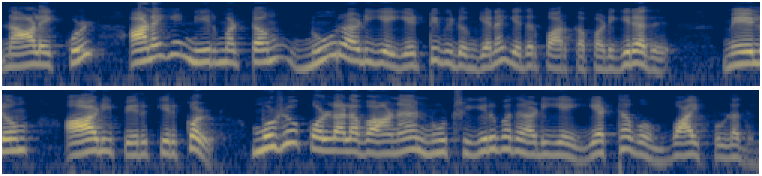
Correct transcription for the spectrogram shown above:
நாளைக்குள் அணையின் நீர்மட்டம் நூறு அடியை எட்டிவிடும் என எதிர்பார்க்கப்படுகிறது. மேலும் ஆடி பெருக்கிற்குள் முழு கொள்ளளவான நூற்றி இருபது அடியை எட்டவும் வாய்ப்புள்ளது.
